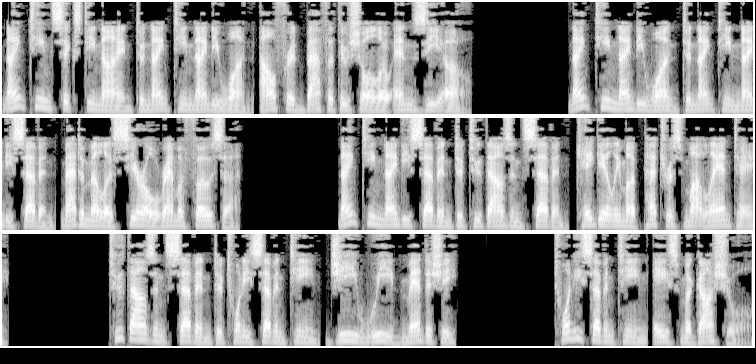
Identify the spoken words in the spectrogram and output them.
1969 to 1991 Alfred Baphethuxolo Nzo 1991 to 1997 Matamela Cyril Ramaphosa. 1997 to 2007 Kgalema Petrus Motlanthe. 2007 to 2017 Gwede Mantashe 2017 Ace Magashule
